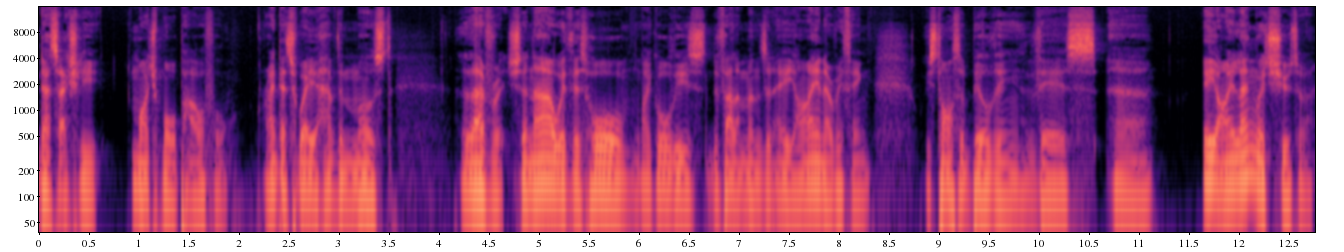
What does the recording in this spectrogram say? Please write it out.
that's actually much more powerful right? That's where you have the most leverage. So now with this whole, like all these developments in AI and everything, we started building this uh, AI language tutor.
